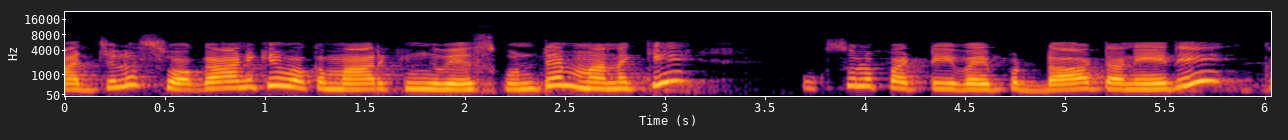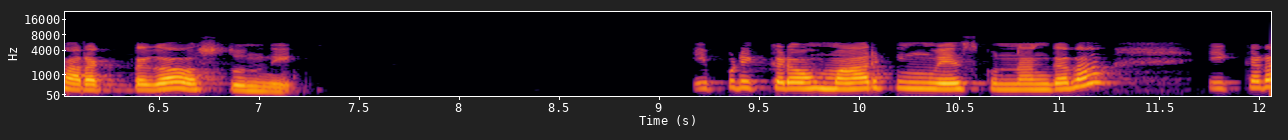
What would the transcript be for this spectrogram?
మధ్యలో సొగానికి ఒక మార్కింగ్ వేసుకుంటే మనకి ఉక్సుల పట్టి వైపు డాట్ అనేది కరెక్ట్గా వస్తుంది. ఇప్పుడు ఇక్కడ ఒక మార్కింగ్ వేసుకున్నాం కదా ఇక్కడ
